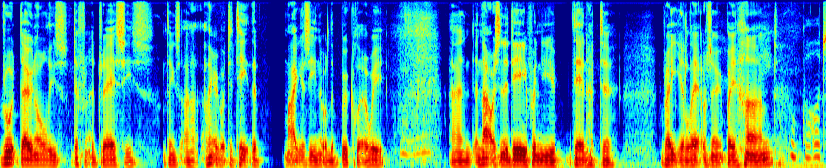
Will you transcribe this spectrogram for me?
wrote down all these different addresses and things like. I think I got to take the magazine or the booklet away. And and that was in the day when you then had to write your letters out by hand. Oh, God.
